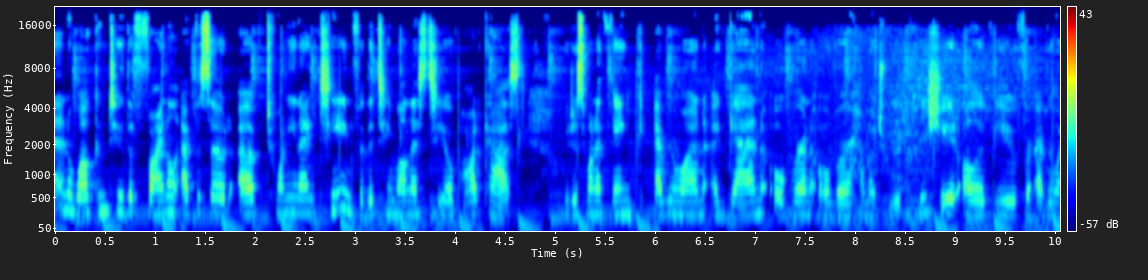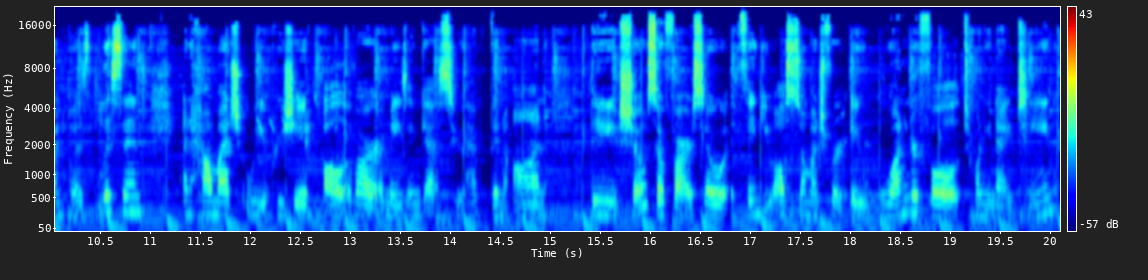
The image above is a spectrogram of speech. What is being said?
and welcome to the final episode of 2019 for the Team Wellness TO podcast. We just want to thank everyone again over and over how much we appreciate all of you, for everyone who has listened, and how much we appreciate all of our amazing guests who have been on the show so far. So, thank you all so much for a wonderful 2019.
